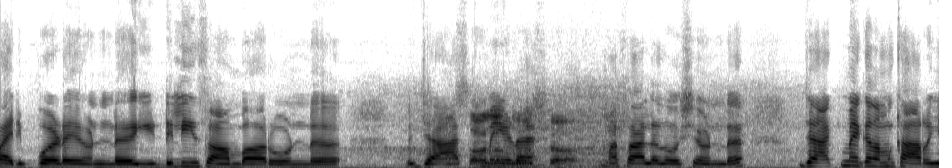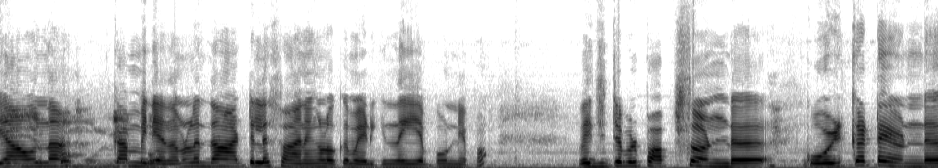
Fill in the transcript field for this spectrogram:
പരിപ്പുവടയുണ്ട് ഇഡ്ഡലി സാമ്പാറും ഉണ്ട് ജാക്മയുടെ മസാല ദോശയുണ്ട്. ജാക്മയൊക്കെ നമുക്ക് അറിയാവുന്ന കമ്പനിയാണ് നമ്മൾ നാട്ടിലെ സാധനങ്ങളൊക്കെ മേടിക്കുന്ന അപ്പം ഉണ്ണിയപ്പം. വെജിറ്റബിൾ പപ്സ് ഉണ്ട് കോഴിക്കട്ടയുണ്ട്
